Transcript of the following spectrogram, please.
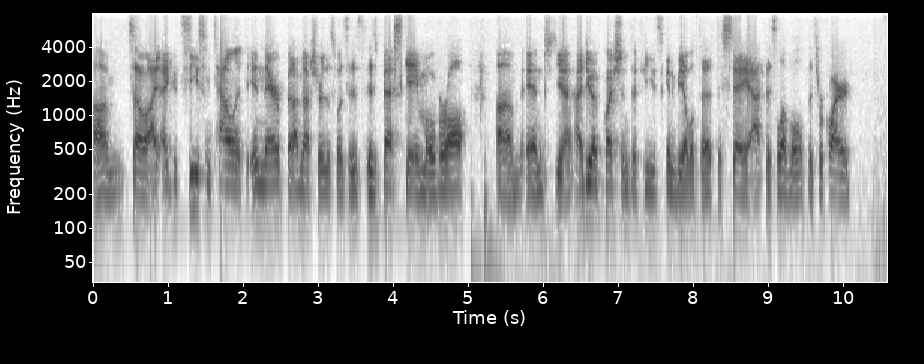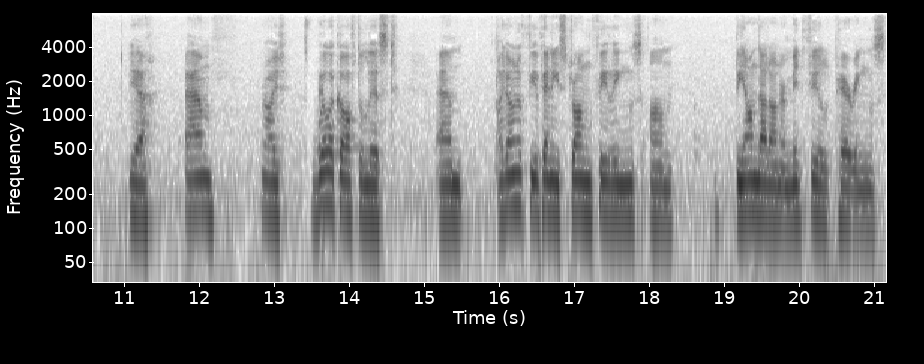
Um, so I, I, could see some talent in there, but I'm not sure this was his, his best game overall. Um, and yeah, I do have questions if he's going to be able to, to stay at this level that's required. Yeah. Um, right. Willock off the list. Um, I don't know if you have any strong feelings on beyond that on our midfield pairings,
